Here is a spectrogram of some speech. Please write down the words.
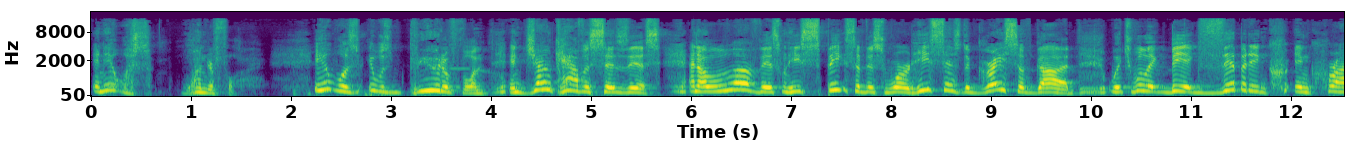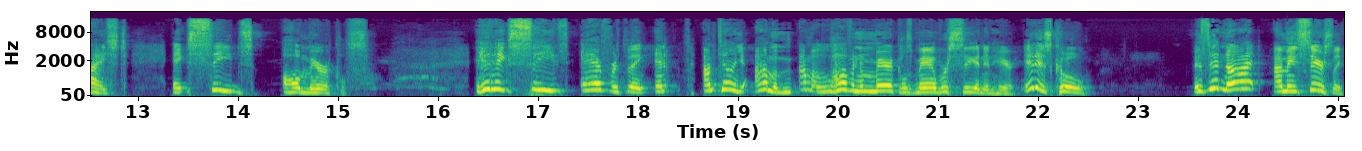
And it was wonderful. It was, it was beautiful. And John Calvin says this, and I love this when he speaks of this word. He says, The grace of God, which will be exhibited in Christ, exceeds all miracles. It exceeds everything. And I'm telling you, I'm a, I'm a loving the miracles, man, we're seeing in here. It is cool. Is it not? I mean, seriously,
